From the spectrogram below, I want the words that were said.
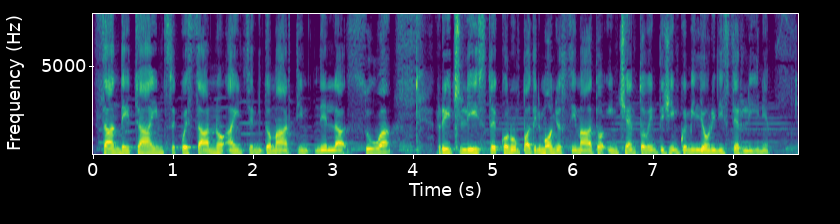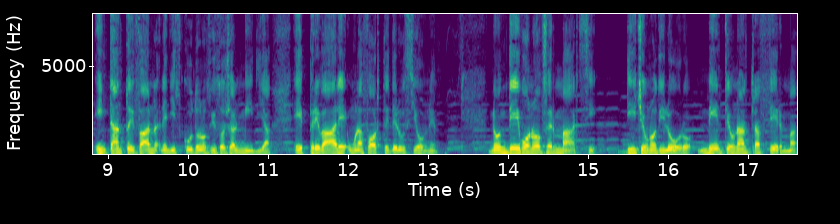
Sunday Times quest'anno ha inserito Martin nella sua Rich List con un patrimonio stimato in 125 milioni di sterline. Intanto i fan ne discutono sui social media e prevale una forte delusione. Non devono fermarsi, dice uno di loro, mentre un altro afferma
